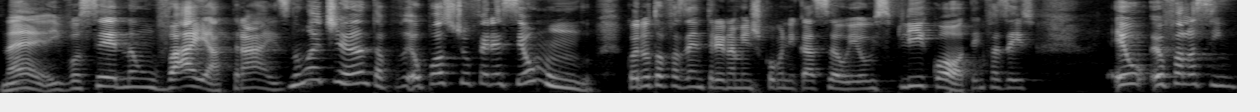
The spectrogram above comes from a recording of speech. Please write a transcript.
né, e você não vai atrás, não adianta. Eu posso te oferecer o mundo. Quando eu tô fazendo treinamento de comunicação e eu explico, ó, tem que fazer isso, eu, eu falo assim.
